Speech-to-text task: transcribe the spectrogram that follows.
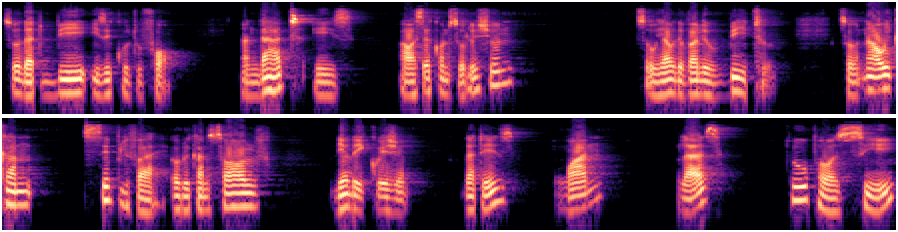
so that b is equal to 4. And that is our second solution. So we have the value of b2. So now we can simplify or we can solve the other equation. That is 1 plus 2 power c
